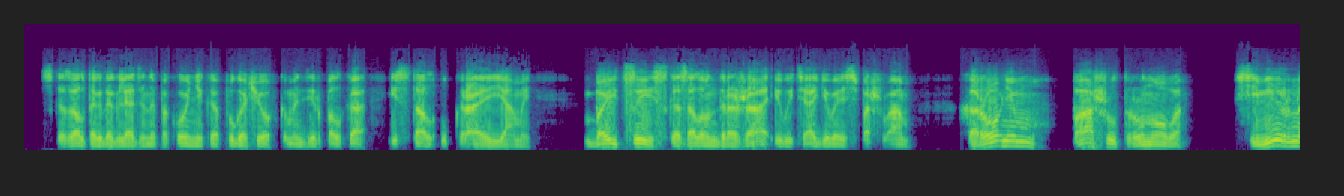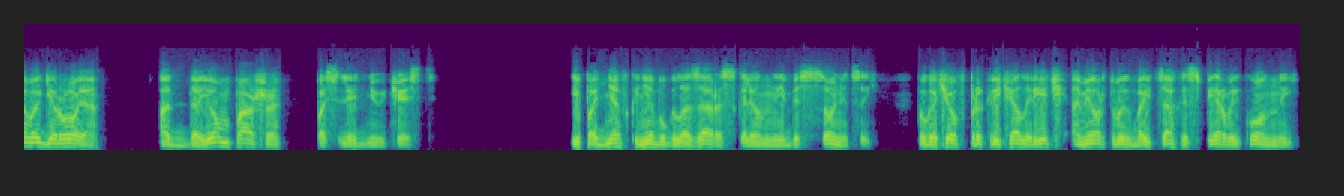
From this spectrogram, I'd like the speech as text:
— сказал тогда, глядя на покойника, Пугачев, командир полка, и стал у края ямы. «Бойцы!» — сказал он, дрожа и вытягиваясь по швам. «Хороним Пашу Трунова!» Всемирного героя. Отдаем, Паша, последнюю честь. И, подняв к небу глаза, раскаленные бессонницей, Пугачев прокричал речь о мертвых бойцах из первой конной,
